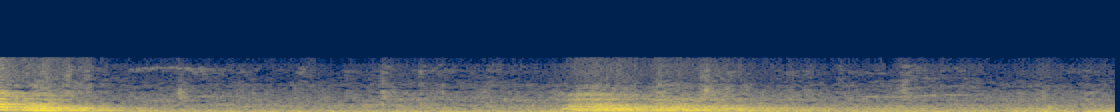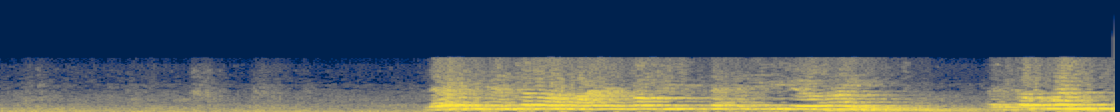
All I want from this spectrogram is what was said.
تكمل. لكن اعتبروا على القول بالتحريم بعذرين الأول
